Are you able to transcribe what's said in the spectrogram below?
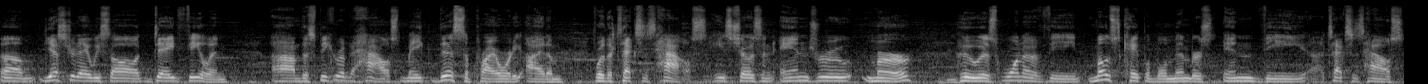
um, yesterday we saw Dade Phelan, um, the Speaker of the House, make this a priority item for the Texas House. He's chosen Andrew Murr, mm-hmm. who is one of the most capable members in the uh, Texas House,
